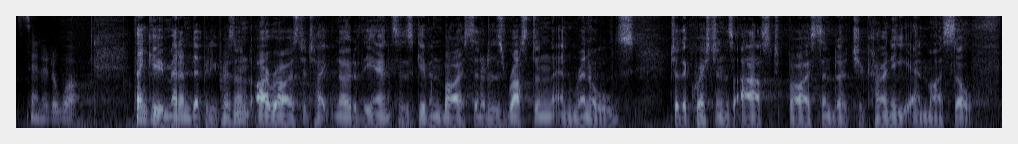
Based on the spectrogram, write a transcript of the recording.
Senator Watt. Thank you, Madam Deputy President. I rise to take note of the answers given by Senators Ruston and Reynolds to the questions asked by Senator Ciccone and myself.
